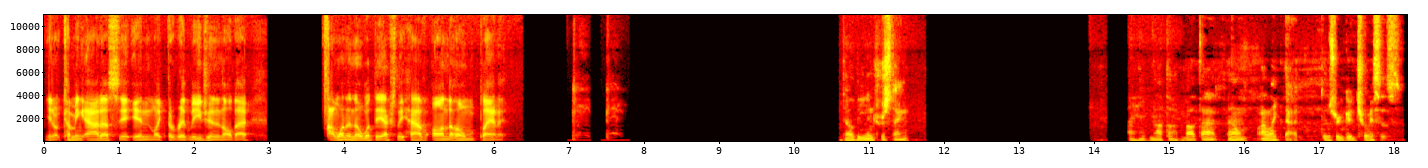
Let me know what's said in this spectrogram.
you know, coming at us in, in like the Red Legion and all that, I want to know what they actually have on the home planet. That would be interesting. I had not thought about that. No, I like that. Those are good choices.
